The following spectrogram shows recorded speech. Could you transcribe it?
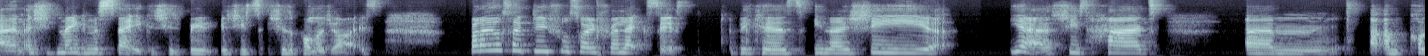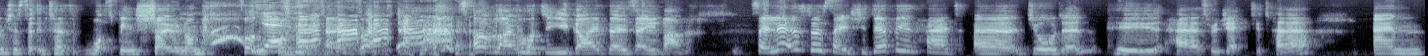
Um, and she's made a mistake, and she's really, she's she's apologised. But I also do feel sorry for Alexis because, you know, she, yeah, she's had. Um, I'm conscious that in terms of what's been shown on, on yeah. so I'm like, what do you guys know so far? So let us just say she definitely had uh, Jordan who has rejected her, and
